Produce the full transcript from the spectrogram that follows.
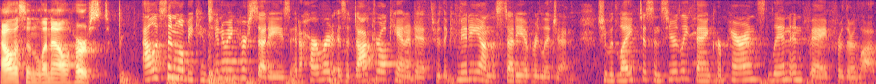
Allison Linnell Hurst. Allison will be continuing her studies at Harvard as a doctoral candidate through the Committee on the Study of Religion. She would like to sincerely thank her parents, Lynn and Faye, for their love.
